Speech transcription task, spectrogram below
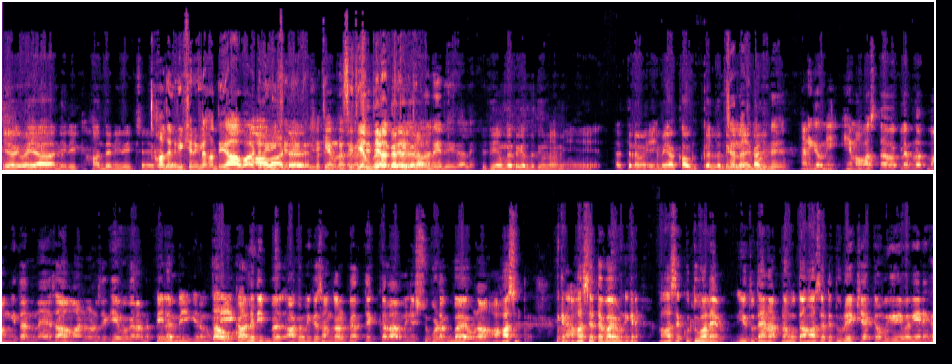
ඒ වගේම එයා නිරීක් හඳ නිරීක්ෂණය හද නිරීක්ෂණය කළා හඳේ ආවාට නිරීක්ෂණය කරලා සිතියම්. ගත කරලා කරා. නේද ඒ කාලේ. සිතියම් ගත කරලා තිබුණා මේ ඇත්තටම එහෙම එකක් කවුරුත් කරලා තිබුණේ නැහැ කලින්. අනික මේ එහෙම අවස්ථාවක් ලැබුණත් මං හිතන්නේ සාමාන්‍ය මිනිස්සෙක් එහෙම කරන්න පෙළඹෙයි කියලා. මොකද ඒ කාලේ තිබ්බ ආගමික සංකල්පයත් එක්කලා මිනිස්සු ගොඩක් බය වුණා අහසට. ඒ කියන්නේ අහසට බය වුණා. ඒ කියන්නේ අහස කුතුහලය යුතු තැනක්. නමුත් අහසට දුරේක්ෂයක් යොමු කිරීම කියන එක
